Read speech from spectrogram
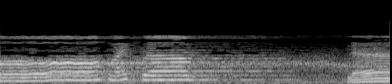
الله أكبر لا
